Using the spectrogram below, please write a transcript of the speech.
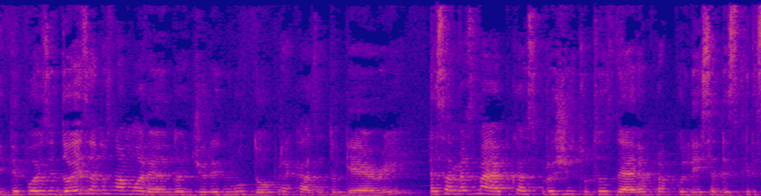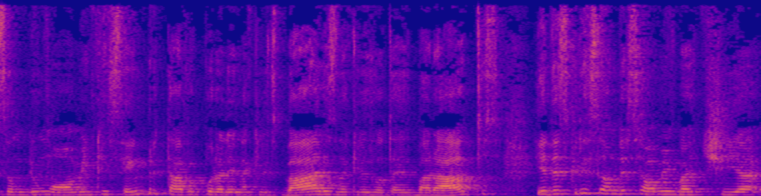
E depois de dois anos namorando, a Judith mudou para casa do Gary. Nessa mesma época, as prostitutas deram para a polícia a descrição de um homem que sempre estava por ali naqueles bares, naqueles hotéis baratos, e a descrição desse homem batia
